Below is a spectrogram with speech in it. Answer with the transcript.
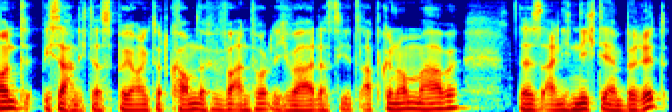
und ich sage nicht, dass Bionic.com dafür verantwortlich war, dass ich jetzt abgenommen habe. Das ist eigentlich nicht deren Beritt,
